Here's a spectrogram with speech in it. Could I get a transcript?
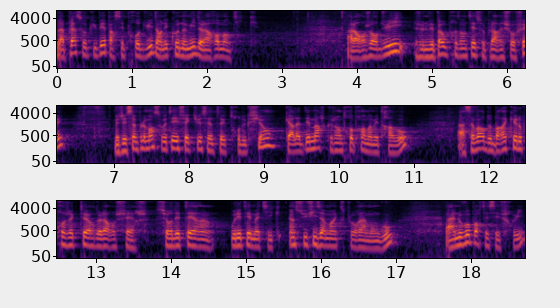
la place occupée par ces produits dans l'économie de la Rome antique. Alors aujourd'hui, je ne vais pas vous présenter ce plat réchauffé, mais j'ai simplement souhaité effectuer cette introduction car la démarche que j'entreprends dans mes travaux, à savoir de braquer le projecteur de la recherche sur des terrains ou des thématiques insuffisamment explorées à mon goût, a à nouveau porté ses fruits,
